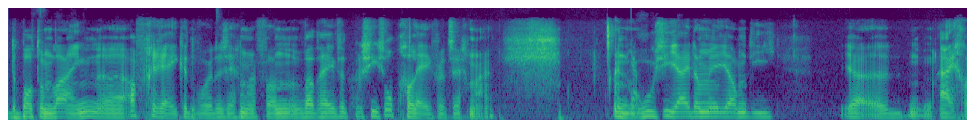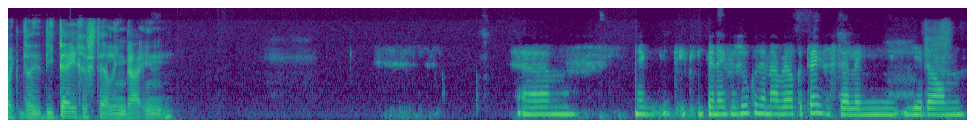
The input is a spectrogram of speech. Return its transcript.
de bottom line afgerekend worden, zeg maar, van wat heeft het precies opgeleverd, zeg maar. En hoe zie jij dan, Mirjam, die, ja, eh, eigenlijk de, die tegenstelling daarin? Um, ik, ik, ben even zoekende naar welke tegenstelling je dan.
